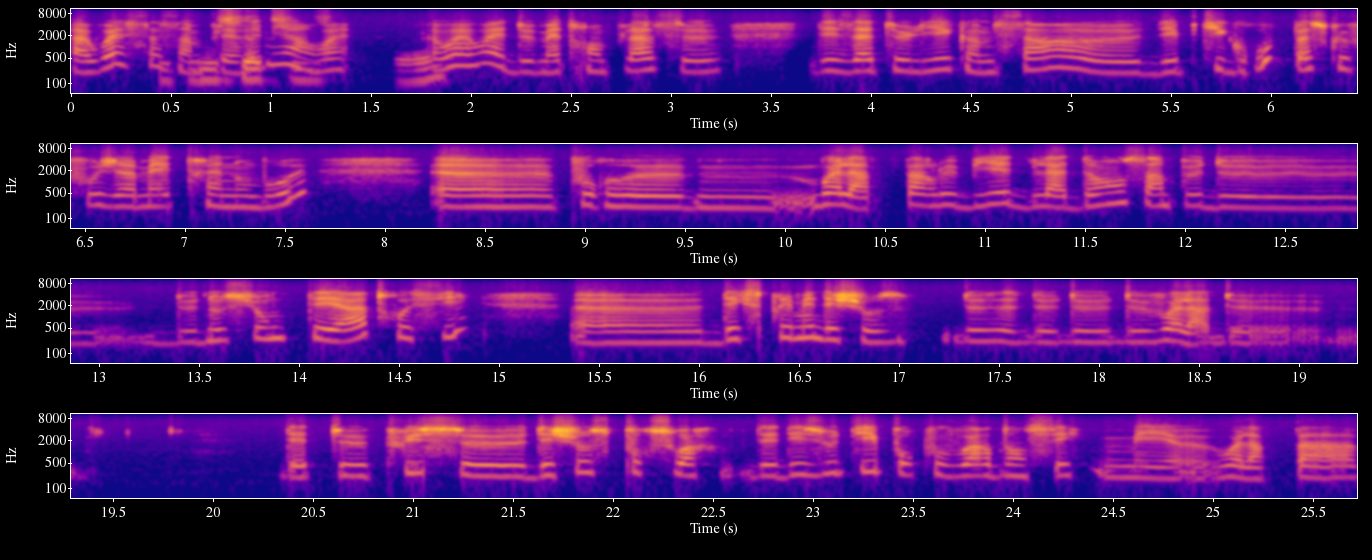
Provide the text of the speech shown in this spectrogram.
Ah ouais, ça, ça me plairait bien, ouais. Ouais. ouais, de mettre en place des ateliers comme ça, des petits groupes, parce qu'il ne faut jamais être très nombreux. Euh, pour, euh, voilà, par le biais de la danse, un peu de, de notion de théâtre aussi, euh, d'exprimer des choses, de, de, voilà, d'être plus des choses pour soi, des, outils pour pouvoir danser, mais voilà, pas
